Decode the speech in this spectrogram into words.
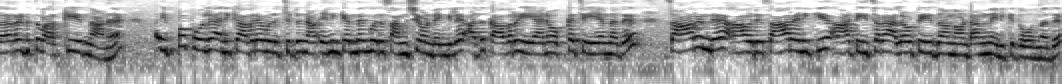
വേറെ അടുത്ത് വർക്ക് ചെയ്യുന്നതാണ്. ഇപ്പൊ പോലും എനിക്ക് അവരെ വിളിച്ചിട്ട് എനിക്ക് എന്തെങ്കിലും ഒരു സംശയം ഉണ്ടെങ്കിൽ അത് കവർ ചെയ്യാനും ഒക്കെ ചെയ്യുന്നത് സാറിന്റെ ആ ഒരു സാർ എനിക്ക് ആ ടീച്ചറെ അലോട്ട് ചെയ്തു തന്നോണ്ടാണെന്ന് എനിക്ക് തോന്നുന്നത്.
